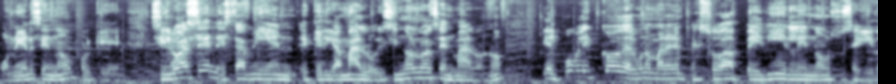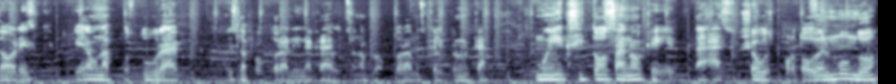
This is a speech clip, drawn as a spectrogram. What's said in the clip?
ponerse, ¿no? Porque si lo hacen está bien eh, que diga malo y si no lo hacen malo, ¿no? El público de alguna manera empezó a pedirle, ¿no? Sus seguidores que tuviera una postura, es la productora Nina Kravitz, una productora de música electrónica muy exitosa, ¿no? Que da shows por todo el mundo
